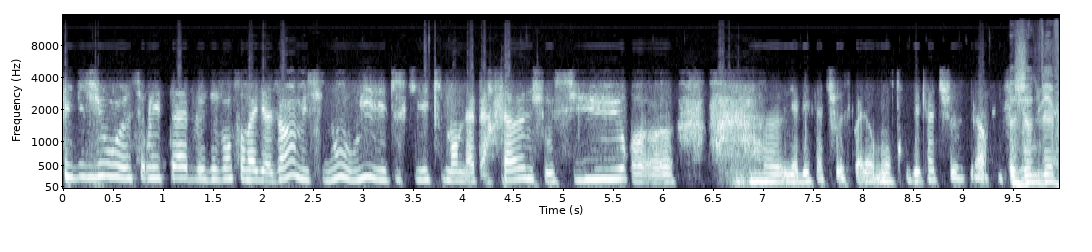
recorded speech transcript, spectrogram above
ses bijoux euh, sur les tables devant son magasin, mais sinon, oui, tout ce qui est équipement de la personne, chaussures, euh, euh, il y a des tas de choses, quoi. Là, on trouve des tas de choses. Là. Geneviève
